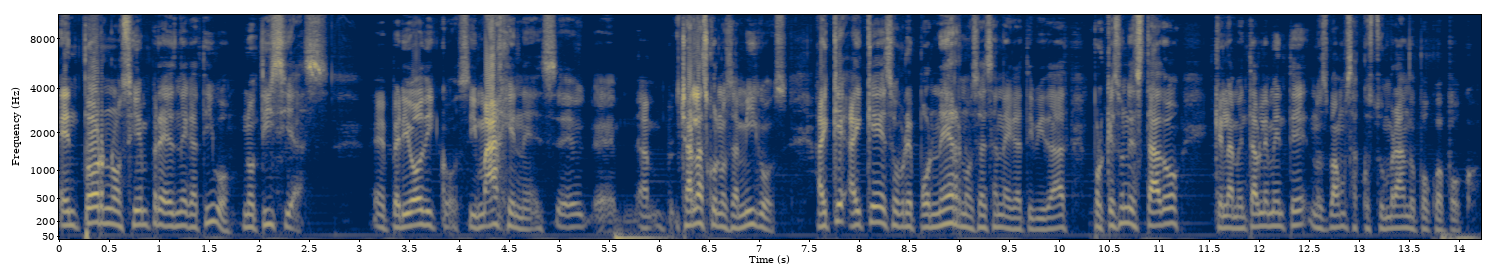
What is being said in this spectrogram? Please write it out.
entorno siempre es negativo. Noticias, eh, periódicos, imágenes, eh, eh, charlas con los amigos. Hay que, hay que sobreponernos a esa negatividad porque es un estado que lamentablemente nos vamos acostumbrando poco a poco.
